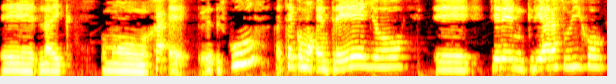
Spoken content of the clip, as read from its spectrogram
eh, like, como eh, schools, ¿caché? Como entre ellos, eh, quieren criar a su hijo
